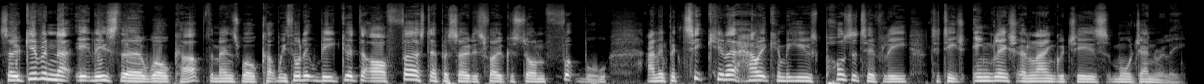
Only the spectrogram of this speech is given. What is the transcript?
So, given that it is the World Cup, the Men's World Cup, we thought it would be good that our first episode is focused on football and, in particular, how it can be used positively to teach English and languages more generally.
